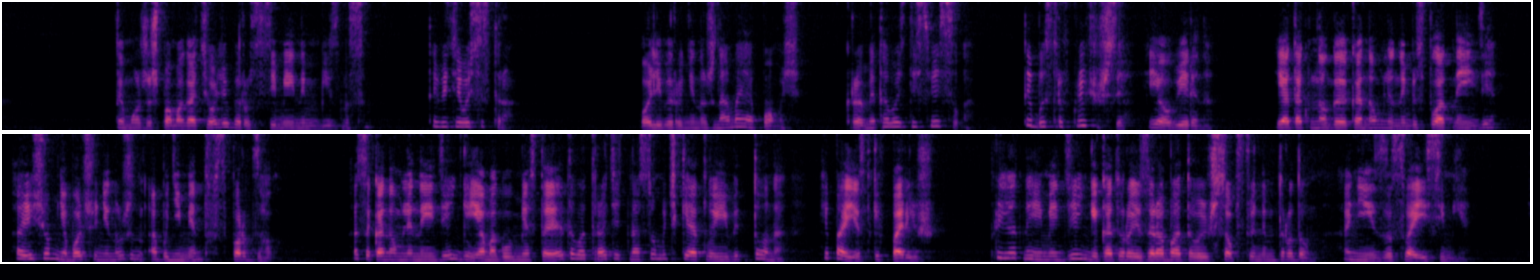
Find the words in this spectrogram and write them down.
Ты можешь помогать Оливеру с семейным бизнесом. Ты ведь его сестра. Оливеру не нужна моя помощь. Кроме того, здесь весело. Ты быстро включишься, я уверена. Я так много экономлю на бесплатной еде, а еще мне больше не нужен абонемент в спортзал. А сэкономленные деньги я могу вместо этого тратить на сумочки от Луи Виттона и поездки в Париж. Приятно иметь деньги, которые зарабатываешь собственным трудом, а не из-за своей семьи.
